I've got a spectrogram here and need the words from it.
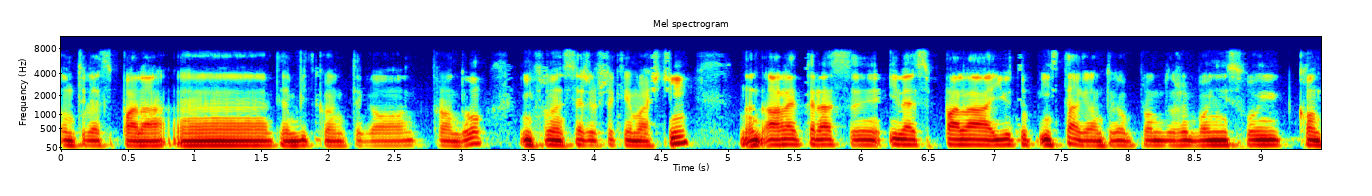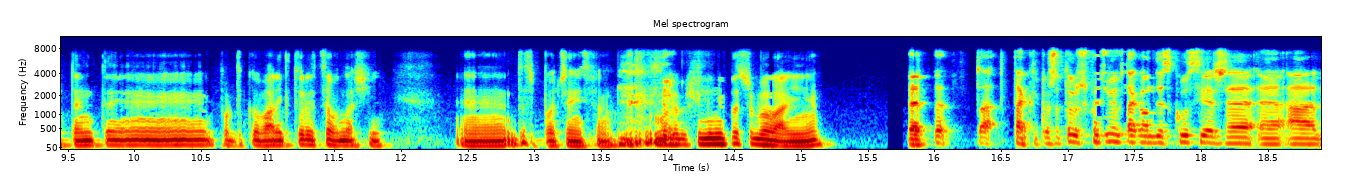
on tyle spala e, ten bitcoin tego prądu, influencerzy wszelkie maści, no ale teraz e, ile spala YouTube, Instagram tego prądu, żeby oni swój content e, produkowali, który co wnosi do społeczeństwa. Może byśmy nie potrzebowali, nie? Ta- Tak, tylko że to już wchodzimy w taką dyskusję, że e, a,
